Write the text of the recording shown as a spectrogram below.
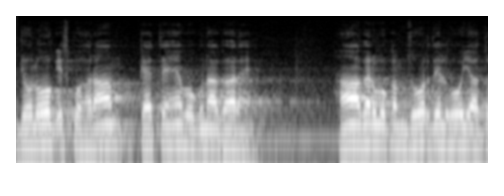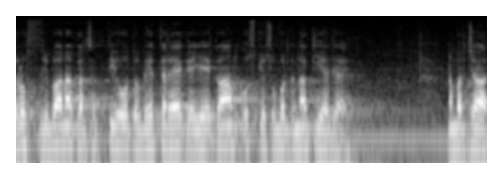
جو لوگ اس کو حرام کہتے ہیں وہ گناہ گار ہیں۔ ہاں اگر وہ کمزور دل ہو یا درست ذبح نہ کر سکتی ہو تو بہتر ہے کہ یہ کام اس کے سبرد نہ کیا جائے۔ نمبر چار،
